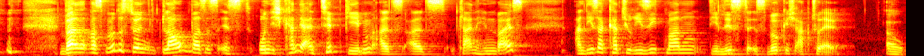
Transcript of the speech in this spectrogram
was würdest du denn glauben, was es ist? Und ich kann dir einen Tipp geben als, als kleinen Hinweis. An dieser Kategorie sieht man, die Liste ist wirklich aktuell. Oh,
